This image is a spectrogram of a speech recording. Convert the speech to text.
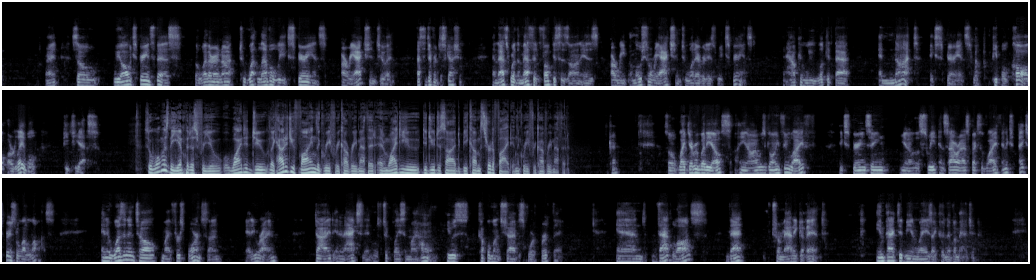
right? So we all experience this, but whether or not to what level we experience our reaction to it, that's a different discussion. And that's where the method focuses on is our re- emotional reaction to whatever it is we experienced. And how can we look at that and not experience what people call or label PTS? So, what was the impetus for you? Why did you like? How did you find the grief recovery method, and why do you did you decide to become certified in the grief recovery method? So like everybody else, you know, I was going through life, experiencing you know the sweet and sour aspects of life, and ex- I experienced a lot of loss. And it wasn't until my firstborn son, Eddie Ryan, died in an accident which took place in my home. He was a couple months shy of his fourth birthday and that loss, that traumatic event, impacted me in ways I couldn't have imagined.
